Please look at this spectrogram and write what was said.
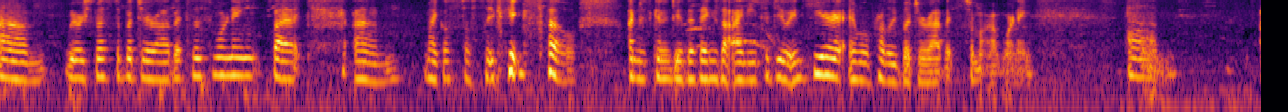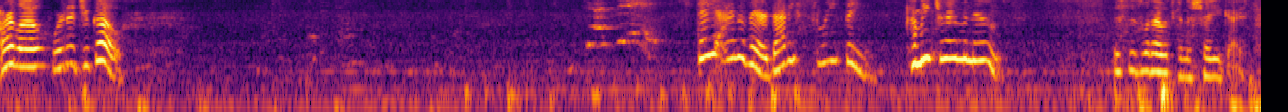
Um, we were supposed to butcher rabbits this morning, but um, Michael's still sleeping, so I'm just going to do the things that I need to do in here and we'll probably butcher rabbits tomorrow morning. Um, Arlo, where did you go? Stay out of there. Daddy's sleeping. Come eat your M&Ms. This is what I was going to show you guys.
